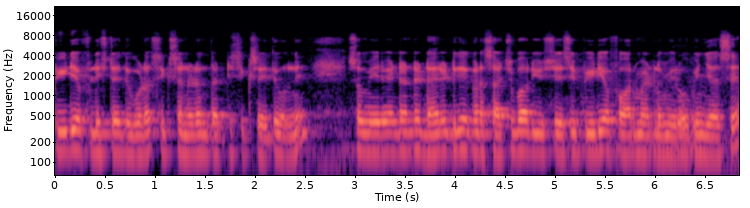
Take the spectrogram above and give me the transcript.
పీడిఎఫ్ లిస్ట్ అయితే కూడా six hundred and thirty six అయితే ఉంది. సో మీరు ఏంటంటే డైరెక్ట్గా ఇక్కడ సర్చ్ బార్ యూస్ చేసి పీడిఎఫ్ ఫార్మాట్లో మీరు ఓపెన్ చేస్తే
